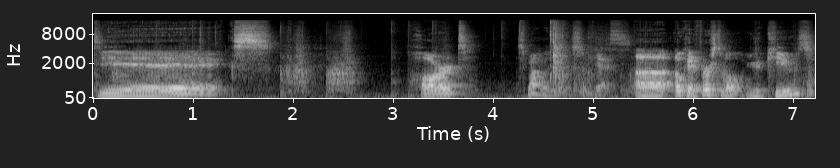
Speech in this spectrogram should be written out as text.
dicks. Heart. Smiley face. Yes. Uh, okay, first of all, your cues.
